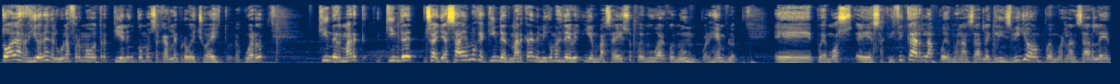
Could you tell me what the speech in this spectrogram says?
todas las regiones de alguna forma u otra tienen cómo sacarle provecho a esto, ¿de acuerdo? Kindred, mark, Kindred, o sea, ya sabemos que Kindred marca el enemigo más débil y en base a eso podemos jugar con un, por ejemplo, eh, podemos eh, sacrificarla, podemos lanzarle Glins Beyond, podemos lanzarle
